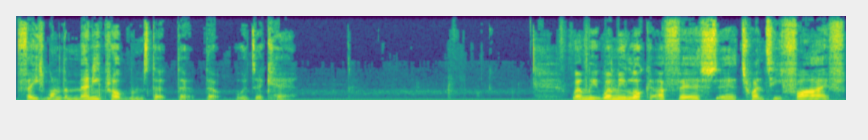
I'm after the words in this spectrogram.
face one of the many problems that, that, that would occur. When we when we look at verse uh, 25,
